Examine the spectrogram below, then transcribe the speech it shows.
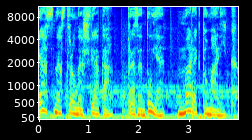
Jasna strona świata prezentuje Marek Tomalik.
